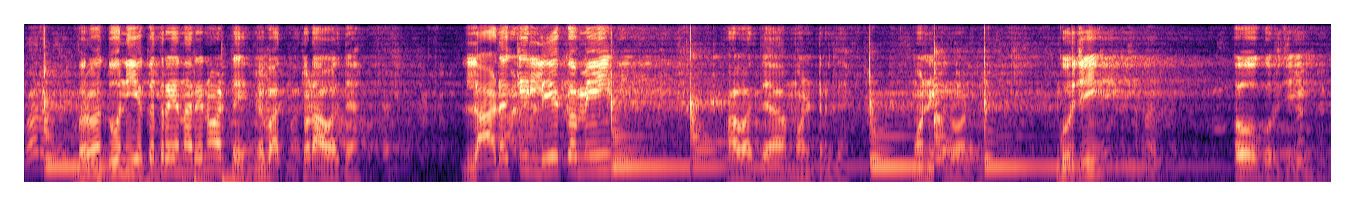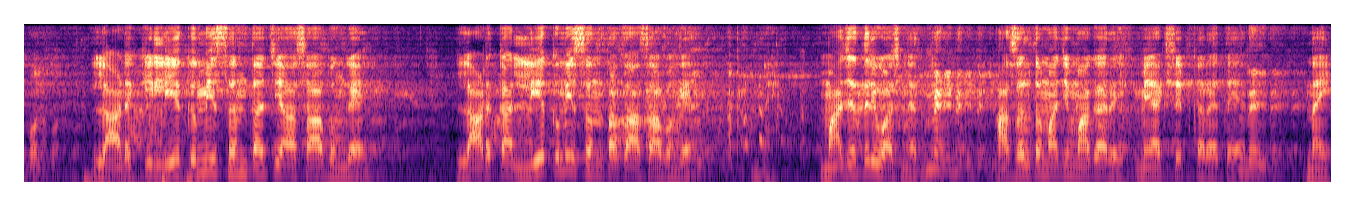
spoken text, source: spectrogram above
बरोबर? दोन्ही एकत्र येणार आहे ना वाटते मी बात थोडा आवाज द्या. लाडकी लेक मी आवाज द्या मॉनिटर द्या. मॉनिटर वाढवा. गुरुजी? ओ गुरुजी. लाडकी लेक मी संताची असा अभंग आहे. लाडका लेक मी संताचा असा अभंग आहे? नाही. माझ्या तरी वाचण्यात नाही. असेल तर माझी माघार आहे. मी ॲक्सेप्ट करायला तयार. नाही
